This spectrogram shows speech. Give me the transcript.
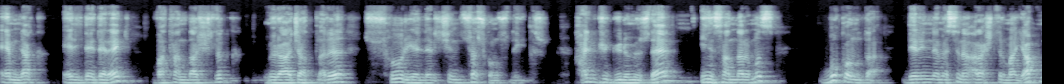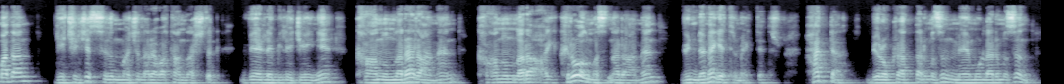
emlak elde ederek vatandaşlık müracaatları Suriyeliler için söz konusu değildir. Halbuki günümüzde insanlarımız bu konuda derinlemesine araştırma yapmadan geçici sığınmacılara vatandaşlık verilebileceğini kanunlara rağmen, kanunlara aykırı olmasına rağmen gündeme getirmektedir. Hatta bürokratlarımızın, memurlarımızın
